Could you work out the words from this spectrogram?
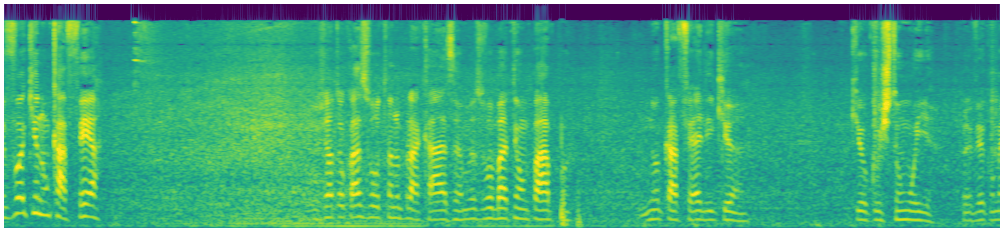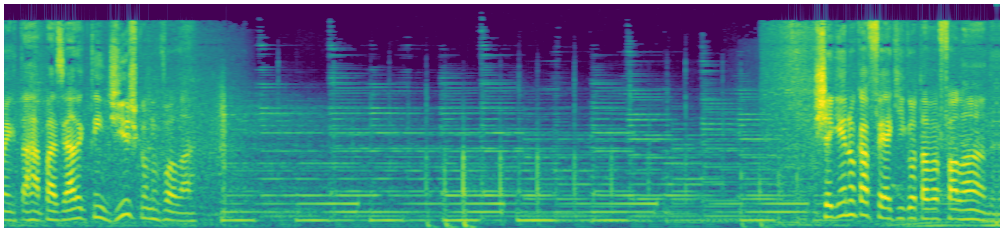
Eu vou aqui num café. Eu já estou quase voltando para casa, mas vou bater um papo no café ali que eu, que eu costumo ir. Pra ver como é que tá a rapaziada, que tem dias que eu não vou lá. Cheguei no café aqui que eu tava falando.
